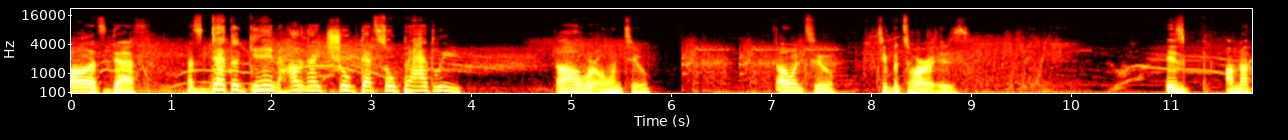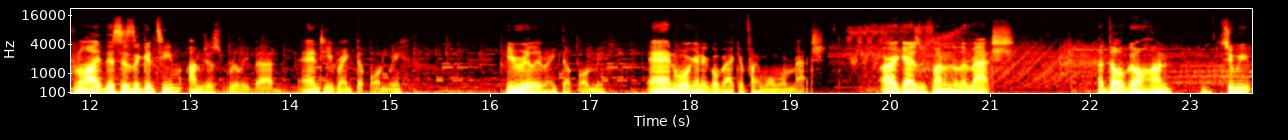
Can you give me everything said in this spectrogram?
Oh, that's death. That's death again. How did I choke that so badly? Oh, we're 0-2. 0-2. Team Potara is... Is... I'm not gonna lie, this is a good team. I'm just really bad. And he ranked up on me. He really ranked up on me. And we're gonna go back and find one more match. Alright guys, we found another match. Adult Gohan. To be,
